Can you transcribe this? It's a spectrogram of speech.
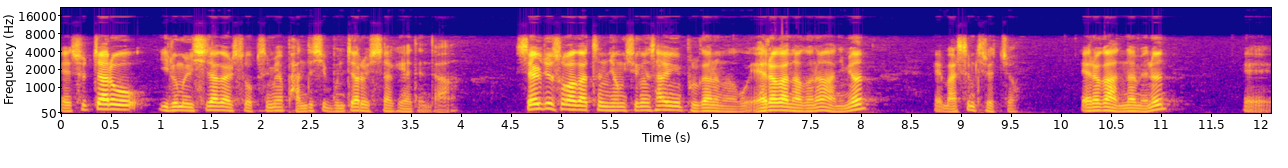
예, 숫자로 이름을 시작할 수 없으면 반드시 문자로 시작해야 된다. 셀 주소와 같은 형식은 사용이 불가능하고 에러가 나거나 아니면 예, 말씀드렸죠. 에러가 안 나면은 예,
